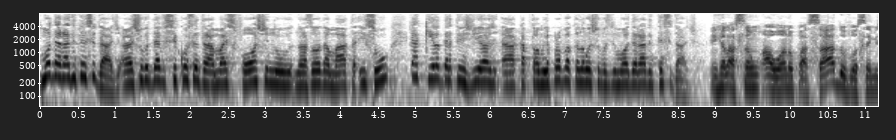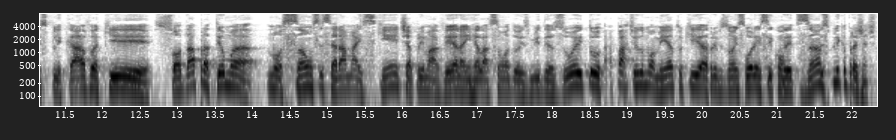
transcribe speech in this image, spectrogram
Moderada intensidade. A chuva deve se concentrar mais forte no, na zona da mata e sul, e aqui ela deve atingir a, a capital mineira, provocando algumas chuvas de moderada intensidade. Em relação ao ano passado, você me explicava que só dá para ter uma noção se será mais quente a primavera em relação a 2018, a partir do momento que as previsões forem se concretizando. Explica para gente.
